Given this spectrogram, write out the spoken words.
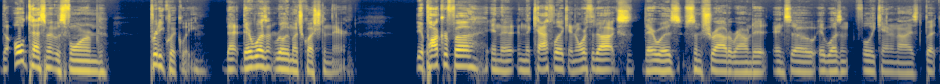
the Old Testament was formed pretty quickly. That there wasn't really much question there the apocrypha in the in the Catholic and Orthodox, there was some shroud around it, and so it wasn't fully canonized. But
